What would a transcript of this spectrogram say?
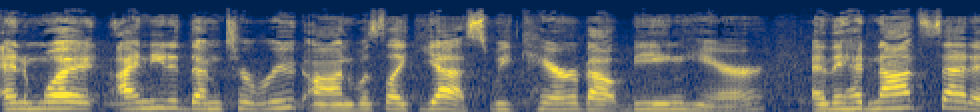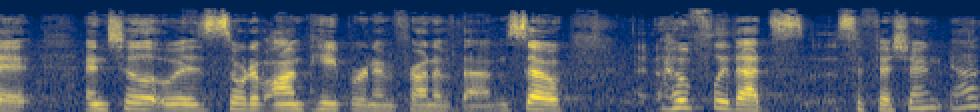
And what i needed them to root on was like yes we care about being here. And they had not said it until it was sort of on paper and in front of them. So hopefully that's sufficient. Yeah.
